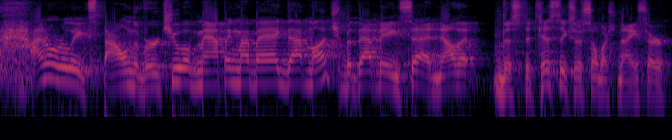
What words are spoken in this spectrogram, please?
I don't really expound the virtue of mapping my bag that much. But that being said, now that the statistics are so much nicer,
